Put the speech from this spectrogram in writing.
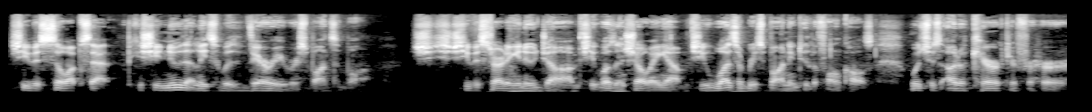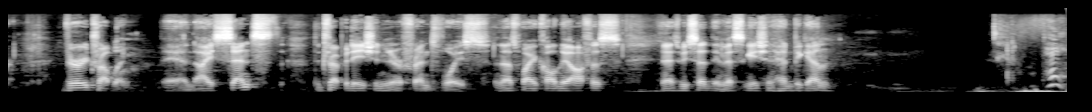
she was so upset because she knew that Lisa was very responsible. She, she, was starting a new job. She wasn't showing up. She wasn't responding to the phone calls, which was out of character for her. Very troubling. And I sensed the trepidation in her friend's voice. And that's why I called the office. And as we said, the investigation had begun. Okay,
